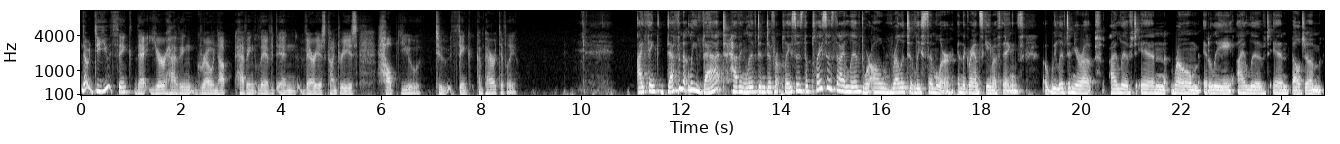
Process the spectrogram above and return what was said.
Now, do you think that your having grown up, having lived in various countries, helped you to think comparatively? I think definitely that, having lived in different places, the places that I lived were all relatively similar in the grand scheme of things. We lived in Europe. I lived in Rome, Italy. I lived in Belgium.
